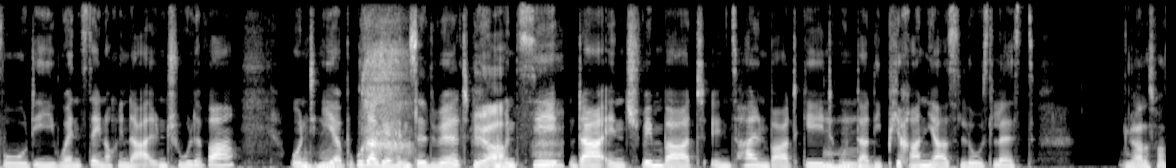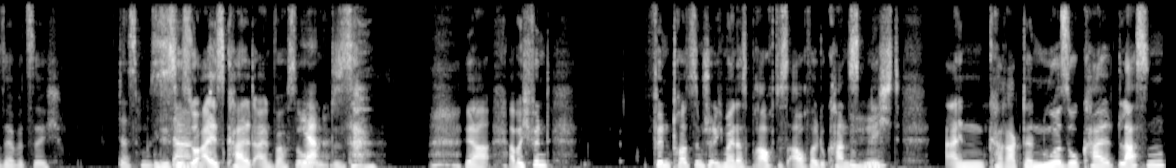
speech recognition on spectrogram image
wo die Wednesday noch in der alten Schule war und mhm. ihr Bruder gehänselt wird ja. und sie da ins Schwimmbad, ins Hallenbad geht mhm. und da die Piranhas loslässt. Ja, das war sehr witzig. Das muss ich sagen. Die ist so eiskalt einfach so. Ja, das, ja aber ich finde finde trotzdem schön, ich meine, das braucht es auch, weil du kannst mhm. nicht einen Charakter nur so kalt lassen,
